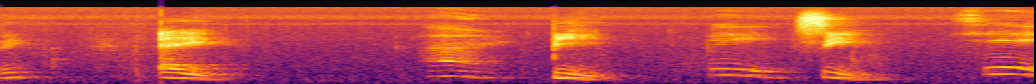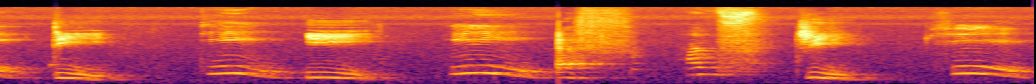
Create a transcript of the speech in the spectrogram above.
Ready? A, I, B, B, C, C, D, D, E, E, F, F, G, C,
